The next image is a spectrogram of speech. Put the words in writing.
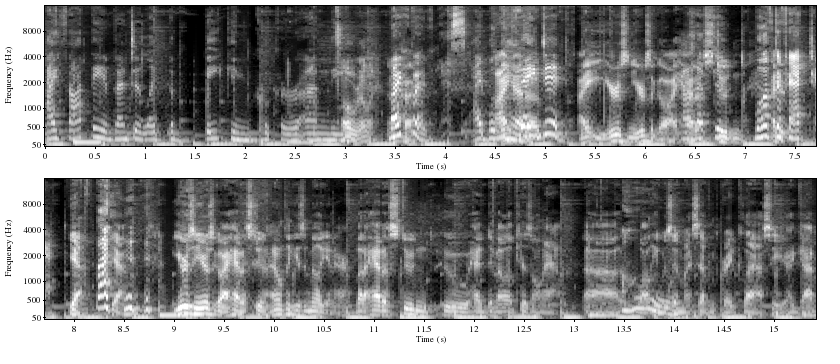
I thought they invented like the bacon cooker on the Oh, really? Okay. microwave. Yes, I believe I they a- did. I, years and years ago, I had a have to- student. we'll have I to did- fact check. Yeah, yeah. Years and years ago, I had a student. I don't think he's a millionaire, but I had a student who had developed his own app uh, while he was Oh. in my seventh grade class. He, I got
